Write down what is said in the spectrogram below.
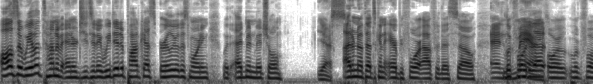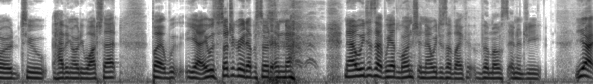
Also, we have a ton of energy today. We did a podcast earlier this morning with Edmund Mitchell. Yes. I don't know if that's going to air before or after this, so and look forward to that or look forward to having already watched that. But we, yeah, it was such a great episode, and now, now we just have we had lunch, and now we just have like the most energy. Yeah,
